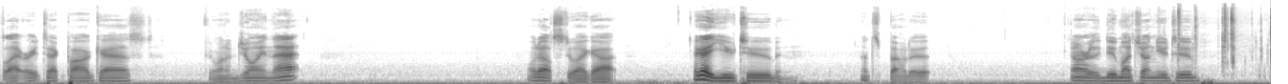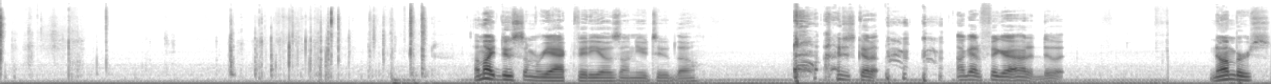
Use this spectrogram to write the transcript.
Flat Rate Tech Podcast. If you want to join that. What else do I got? I got YouTube, and that's about it. I don't really do much on YouTube. I might do some React videos on YouTube, though. I just gotta. I gotta figure out how to do it. Numbers.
